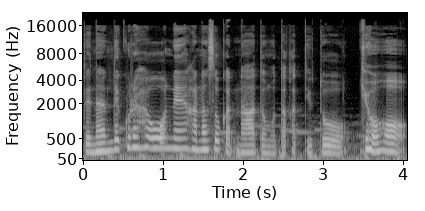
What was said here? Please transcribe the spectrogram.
でなんでこれをね話そうかなと思ったかっていうと今日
